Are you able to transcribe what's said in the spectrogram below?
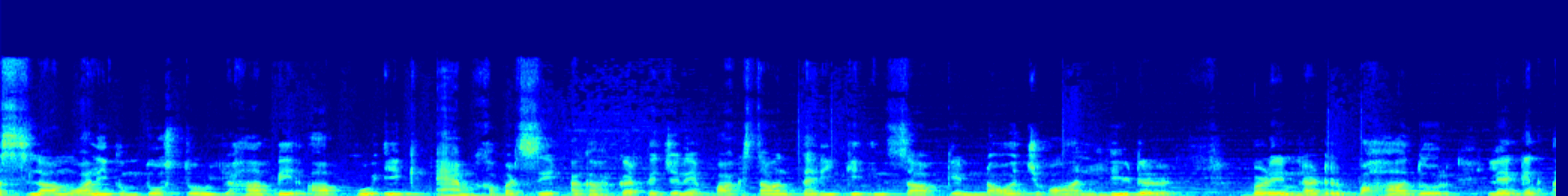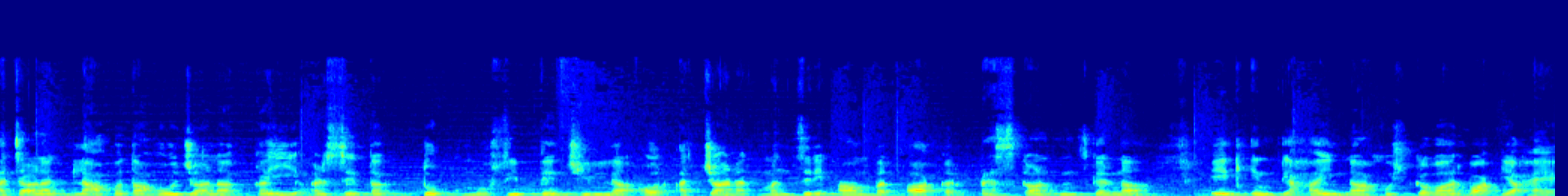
असलकुम दोस्तों, यहाँ पे आपको एक अहम खबर से आगाह करते चले। पाकिस्तान तहरीक इंसाफ के नौजवान लीडर, बड़े नडर बहादुर, लेकिन अचानक लापता हो जाना, कई अरसे तक दुख, मुसीबतें झीलना और अचानक मंजर आम पर आकर प्रेस कॉन्फ्रेंस करना, एक इंतहाई नाखुशगवार वाक़ है।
